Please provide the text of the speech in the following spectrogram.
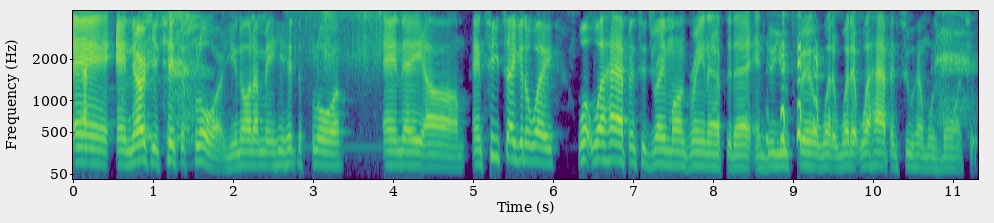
and and The Nurkic hit the floor. You know what I mean? He hit the floor, and they um and T take it away. What what happened to Draymond Green after that? And do you feel what what what happened to him was warranted?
